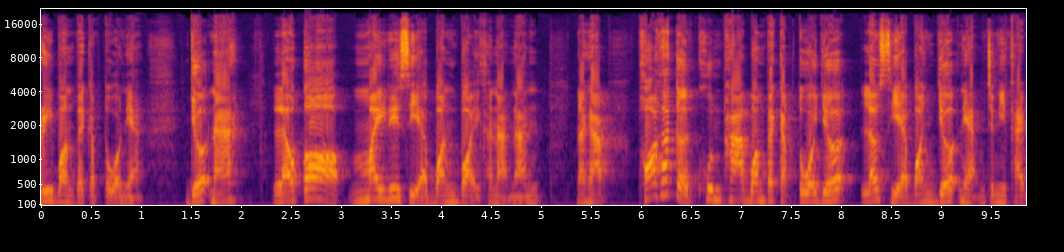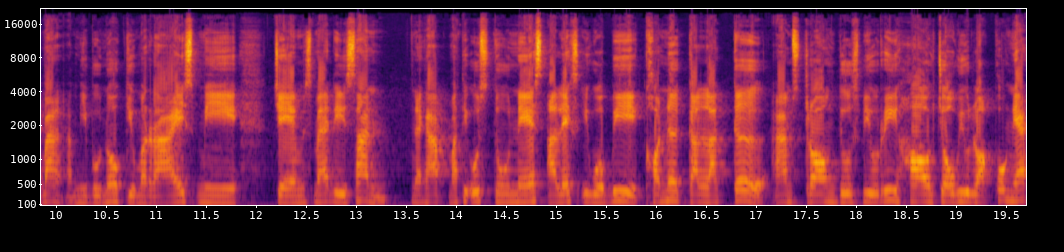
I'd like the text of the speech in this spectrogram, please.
รี่บอลไปกับตัวเนี่ยเยอะนะ แล้วก็ไม่ได้เสียบอลบ่อยขนาดนั้นนะครับเพราะถ้าเกิดคุณพาบอลไปกับตัวเยอะ แล้วเสียบอลเยอะเนี่ยมันจะมีใครบ้าง มีบูโน่กิลมาไรส์มีเจมส์แมดดิสันนะครับมาติอุสนูเนสอเล็กซ์อีวบีคอนเนอร์กันลักเกอร์อาร์มสตรองดูสบิลรี่ฮอลโจวิลล็อกพวกเนี้ย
